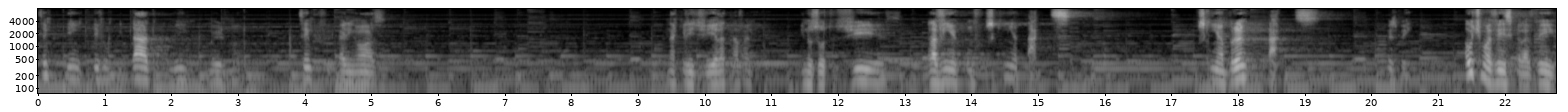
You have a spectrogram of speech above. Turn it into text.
Sempre teve um cuidado comigo, com meu irmão. Sempre foi carinhosa. Naquele dia ela estava ali. E nos outros dias, ela vinha com fusquinha táxi. Fusquinha branco táxi. Pois bem, a última vez que ela veio,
